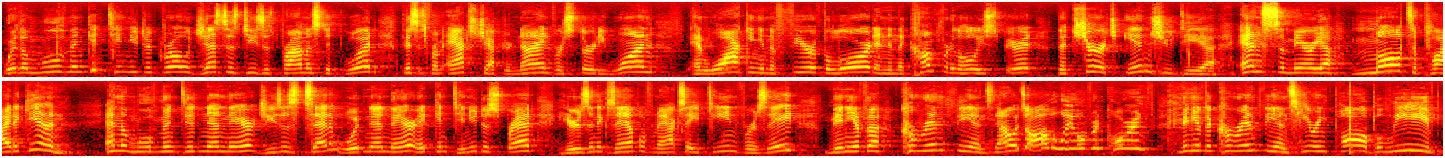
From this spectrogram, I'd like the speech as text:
where the movement continued to grow just as Jesus promised it would. This is from Acts chapter 9, verse 31 and walking in the fear of the Lord and in the comfort of the Holy Spirit, the church in Judea and Samaria multiplied again. And the movement didn't end there. Jesus said it wouldn't end there. It continued to spread. Here's an example from Acts 18, verse 8. Many of the Corinthians, now it's all the way over in Corinth. Many of the Corinthians, hearing Paul, believed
